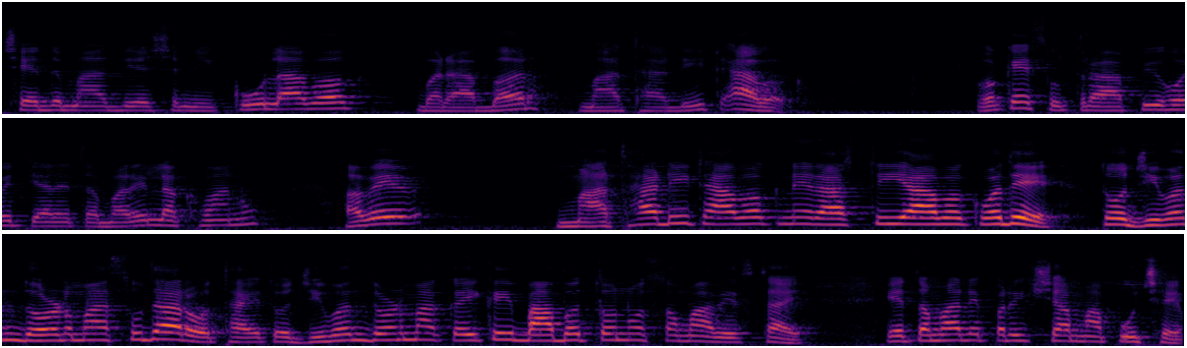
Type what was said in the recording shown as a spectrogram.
છેદમાં દેશની કુલ આવક બરાબર માથા દીઠ આવક. ઓકે? સૂત્ર આપ્યું હોય ત્યારે તમારે લખવાનું. હવે માથાદીઠ આવક ને રાષ્ટ્રીય આવક વધે તો જીવન ધોરણમાં સુધારો થાય. તો જીવન ધોરણમાં કઈ કઈ બાબતોનો સમાવેશ થાય એ તમારે પરીક્ષામાં પૂછે.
